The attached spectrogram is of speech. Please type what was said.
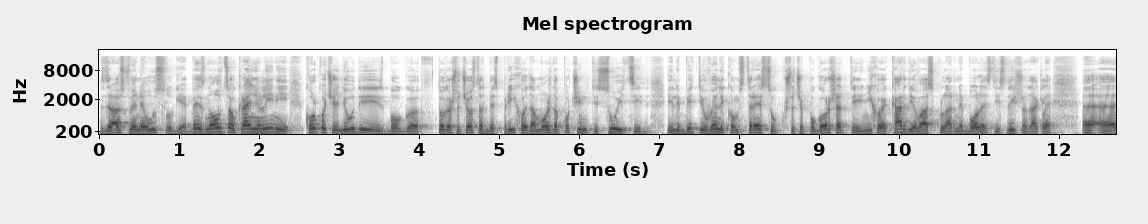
zdravstvene usluge, bez novca u krajnjoj liniji koliko će ljudi zbog toga što će ostati bez prihoda možda počiniti suicid ili biti u velikom stresu što će pogoršati njihove kardiovaskularne bolesti i slično. Dakle, e, e,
